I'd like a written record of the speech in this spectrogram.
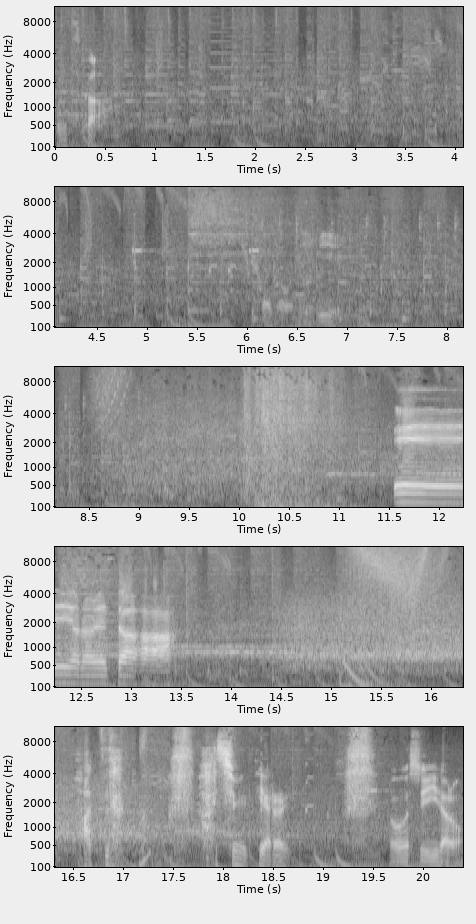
こいつか。だけど、2B。えー、やられた初、初めてやられた。よし、いいだろ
